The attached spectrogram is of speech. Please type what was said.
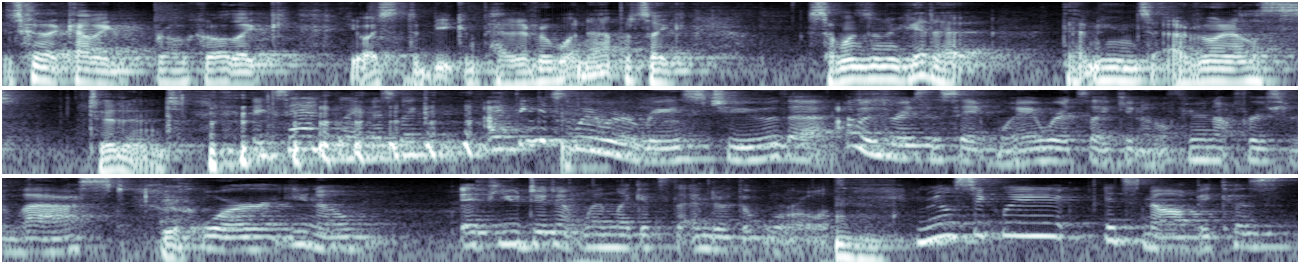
it's kind of comic bro code. Like you always have to be competitive and whatnot. But it's like someone's gonna get it. That means everyone else didn't. Exactly, and it's like I think it's the way we were raised too. That I was raised the same way, where it's like you know if you're not first, you're last, Yeah. or you know if you didn't win, like it's the end of the world. Mm-hmm. And realistically, it's not because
